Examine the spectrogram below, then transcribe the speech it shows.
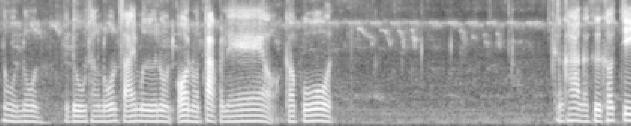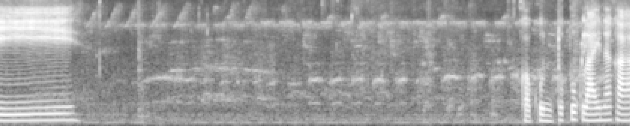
โน่นโน่นไปดูทางโน้นซ้ายมือโน่นอ้อนหนอนตักไปแล้วข้าวโพดข้างๆก็คือข้าวจีขอบคุณทุกๆไลน์นะคะ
